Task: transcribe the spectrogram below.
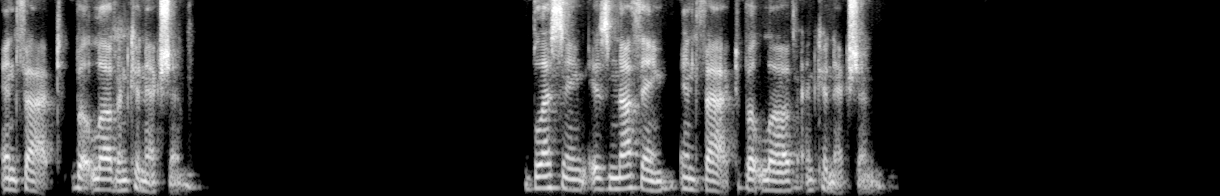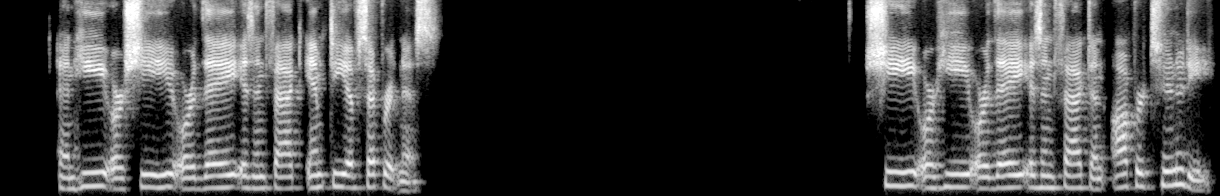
in fact, but love and connection. Blessing is nothing, in fact, but love and connection. And he or she or they is, in fact, empty of separateness she or he or they is in fact an opportunity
